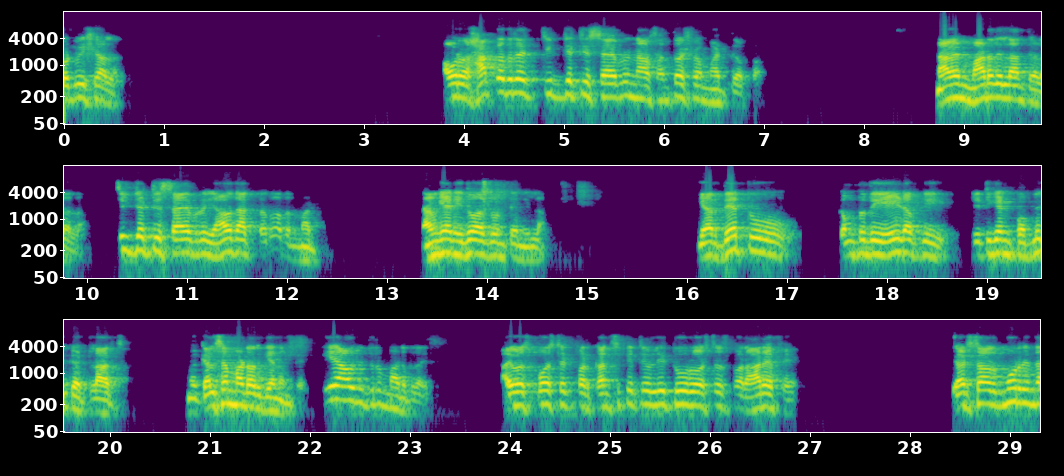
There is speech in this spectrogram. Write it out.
ದೊಡ್ಡ ವಿಷಯ ಅಲ್ಲ. ಅವ್ರು ಹಾಕಿದ್ರೆ ಚೀಫ್ ಜಸ್ಟಿಸ್ ಸಾಹೇಬ್ರು ನಾವು ಸಂತೋಷವಾಗಿ ಮಾಡ್ತೀವಪ್ಪ. ನಾವೇನ್ ಮಾಡೋದಿಲ್ಲ ಅಂತ ಹೇಳಲ್ಲ. ಚೀಫ್ ಜಸ್ಟಿಸ್ ಸಾಹೇಬ್ರು ಯಾವ್ದು ಹಾಕ್ತಾರೋ ಅದನ್ನ ಮಾಡ್ತೀವಿ. ನಮ್ಗೇನ್ ಇದು ಅದು ಅಂತೇನಿಲ್ಲ. ಯಾರ್ they to come to the aid of the litigant public at large. ಕೆಲಸ ಮಾಡೋರ್ಗೆ ಏನಂತೆ? ಯಾವ್ದಿದ್ರು ಮಾಡಿದ್ರೆ I was posted for consecutively two rosters for R F A ಎರಡ್ ಸಾವಿರದ ಮೂರರಿಂದ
